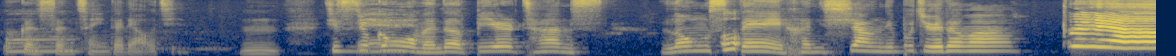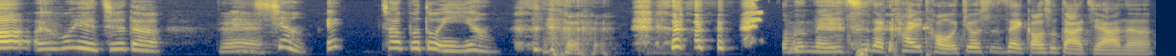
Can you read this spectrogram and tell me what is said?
有更深层的了解。哦、嗯，其实就跟我们的 Beer Times Long Stay 很像，哦、你不觉得吗？对呀、啊，哎，我也觉得很像，哎，差不多一样。我们每一次的开头就是在告诉大家呢，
